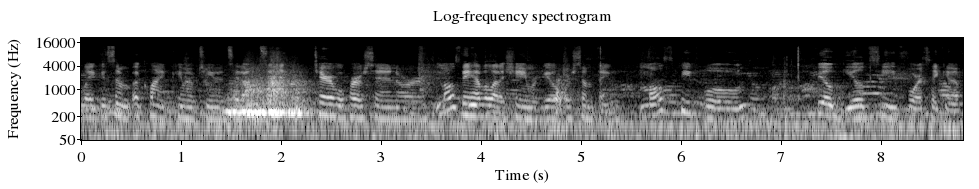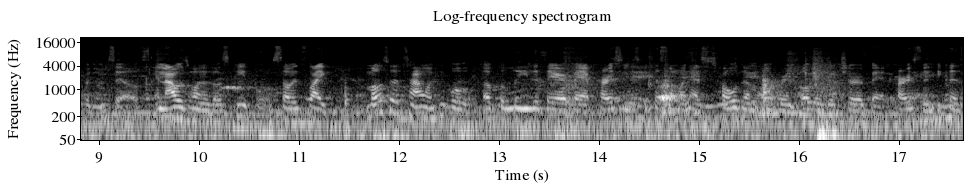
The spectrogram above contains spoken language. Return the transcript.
like if some a client came up to you and said, "I'm such a terrible person," or most they have a lot of shame or guilt or something. Most people feel guilty for taking up for themselves, and I was one of those people. So it's like most of the time when people uh, believe that they're a bad person, it's because someone has told them over and over that you're a bad person because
